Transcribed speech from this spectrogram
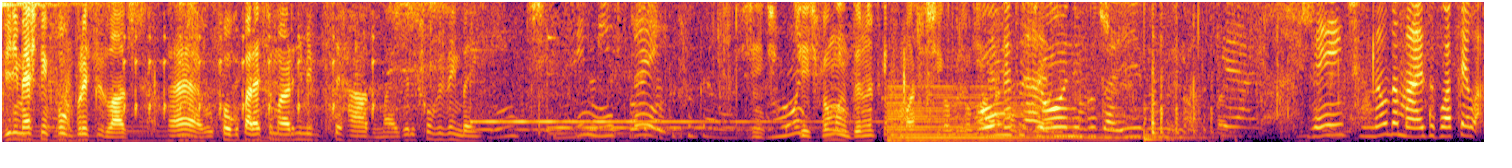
Vira e mexe tem fogo por esses lados. É, o fogo parece o maior inimigo do Cerrado, mas eles convivem bem. Gente, sinistro, hein? Gente, Muito gente, vamos andando antes que a fumaça chegue por aqui. De ônibus aí, vamos nós. Gente, não dá mais, eu vou apelar.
